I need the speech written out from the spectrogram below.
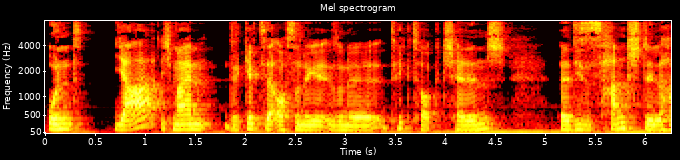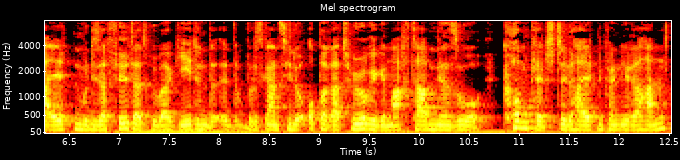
Und ja, ich meine, da gibt's ja auch so eine, so eine TikTok-Challenge, äh, dieses Handstillhalten, wo dieser Filter drüber geht und äh, wo das ganz viele Operateure gemacht haben, die dann so komplett stillhalten können ihre Hand.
